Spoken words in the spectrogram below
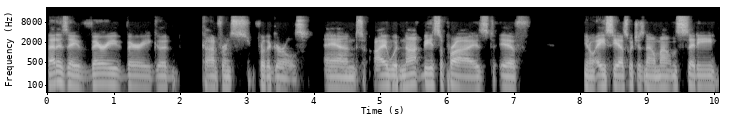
that is a very, very good conference for the girls. And I would not be surprised if, you know, ACS, which is now Mountain City,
